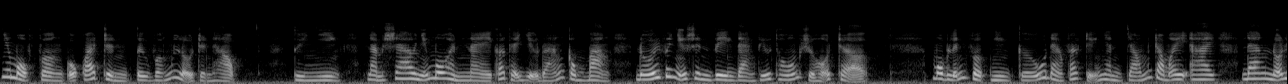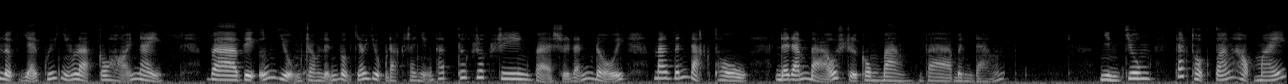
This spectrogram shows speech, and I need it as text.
như một phần của quá trình tư vấn lộ trình học. Tuy nhiên, làm sao những mô hình này có thể dự đoán công bằng đối với những sinh viên đang thiếu thốn sự hỗ trợ? Một lĩnh vực nghiên cứu đang phát triển nhanh chóng trong AI đang nỗ lực giải quyết những loạt câu hỏi này và việc ứng dụng trong lĩnh vực giáo dục đặt ra những thách thức rất riêng và sự đánh đổi mang tính đặc thù để đảm bảo sự công bằng và bình đẳng. Nhìn chung, các thuật toán học máy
